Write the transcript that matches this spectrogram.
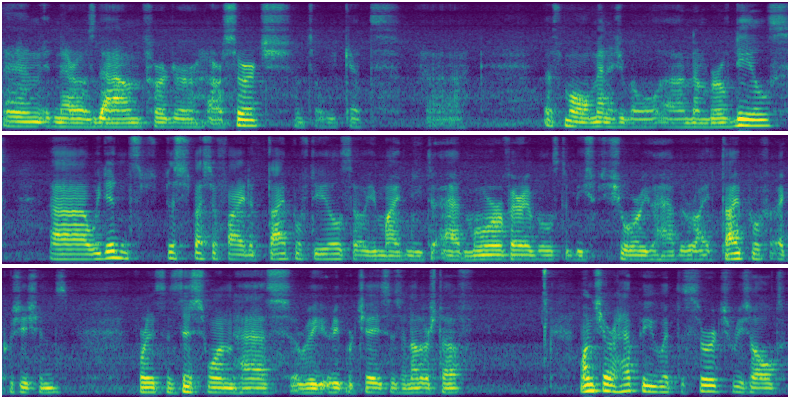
and it narrows down further our search until we get uh, a small manageable uh, number of deals. Uh, we didn't specify the type of deal, so you might need to add more variables to be sure you have the right type of acquisitions. For instance, this one has re repurchases and other stuff. Once you're happy with the search result,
